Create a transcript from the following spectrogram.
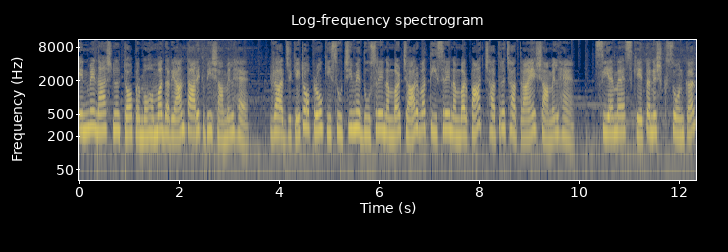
इनमें नेशनल टॉपर मोहम्मद अरियान तारिक भी शामिल है। राज्य के टॉपरों की सूची में दूसरे नंबर चार व तीसरे नंबर पाँच छात्र छात्राएँ शामिल हैं। सीएमएस के तनिष्क सोनकर,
